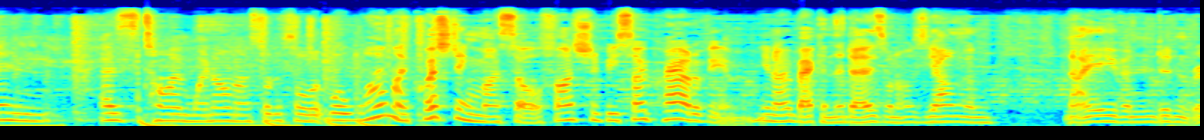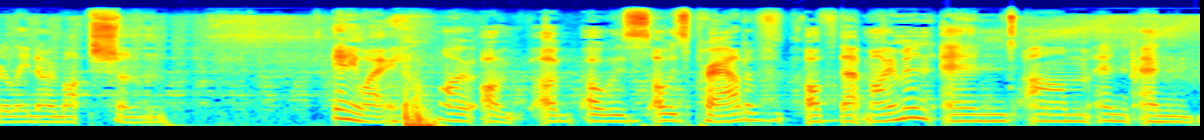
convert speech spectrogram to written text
then as time went on, I sort of thought, well, why am I questioning myself? I should be so proud of him. You know, back in the days when I was young and naive and didn't really know much and anyway, I, I, I, was I was proud of, of that moment and um and and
